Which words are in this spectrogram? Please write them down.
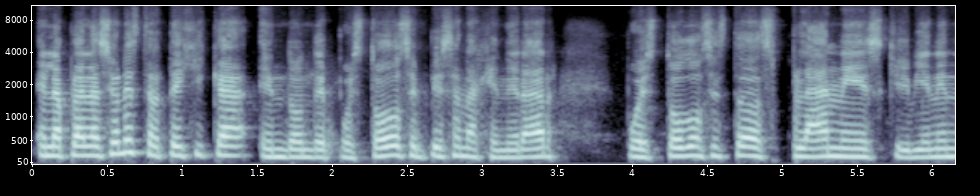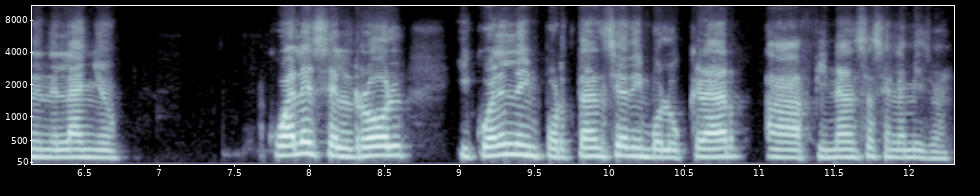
en la planeación estratégica, en donde pues todos empiezan a generar pues todos estos planes que vienen en el año, ¿cuál es el rol y cuál es la importancia de involucrar a finanzas en la misma?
